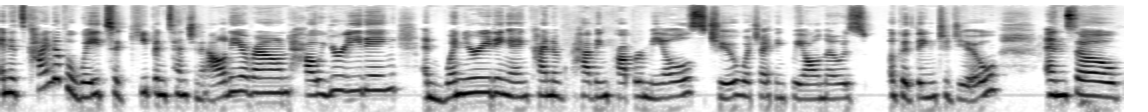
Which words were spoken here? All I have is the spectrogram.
And it's kind of a way to keep intentionality around how you're eating and when you're eating and kind of having proper meals too, which I think we all know is a good thing to do. And so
